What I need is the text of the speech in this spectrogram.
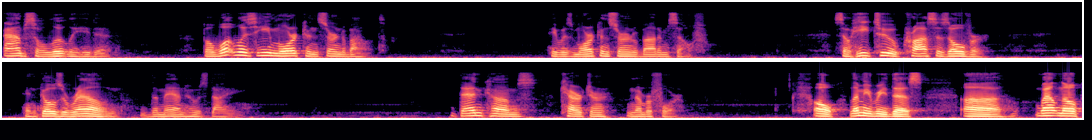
Absolutely, he did. But what was he more concerned about? He was more concerned about himself. So he too crosses over and goes around the man who is dying. Then comes character number four. Oh, let me read this. Uh, well, no,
